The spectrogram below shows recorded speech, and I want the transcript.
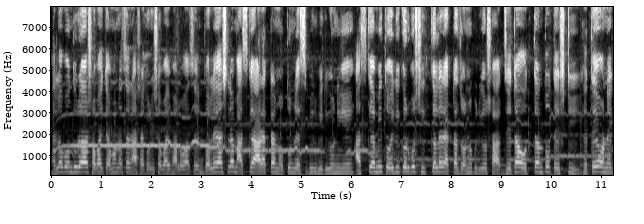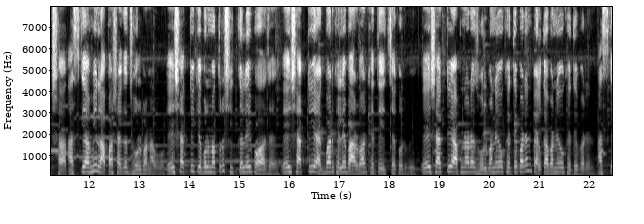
হ্যালো বন্ধুরা, সবাই কেমন আছেন? আশা করি সবাই ভালো আছেন। চলে আসলাম আজকে আর একটা নতুন রেসিপির ভিডিও নিয়ে। আজকে আমি তৈরি করব শীতকালের একটা জনপ্রিয় শাক, যেটা অত্যন্ত টেস্টি খেতে অনেক স্বাদ। আজকে আমি লাপা শাকের ঝোল বানাবো। এই শাকটি কেবলমাত্র শীতকালেই পাওয়া যায়। এই শাকটি একবার খেলে বারবার খেতে ইচ্ছা করবে। এই শাকটি আপনারা ঝোল বানিয়েও খেতে পারেন, পেলকা বানিয়েও খেতে পারেন। আজকে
